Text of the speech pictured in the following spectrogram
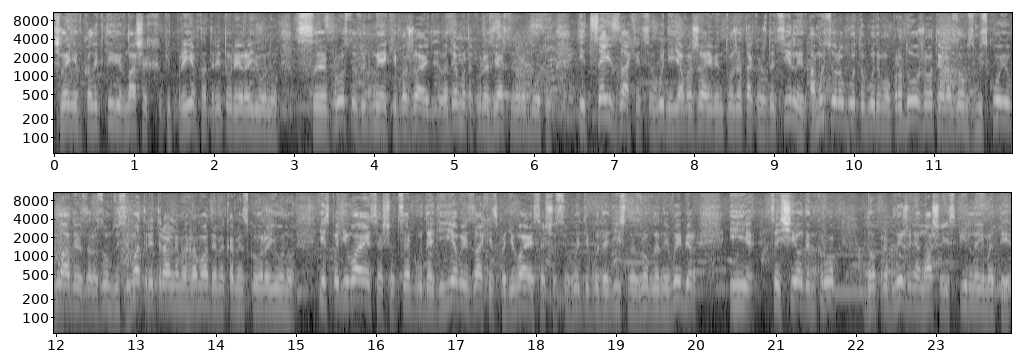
членів колективів наших підприємств на території району, з просто з людьми, які бажають. Ведемо таку роз'яснювальну роботу. І цей захід сьогодні я вважаю, він теж також доцільний. А ми цю роботу будемо продовжувати разом з міською владою, разом з усіма територіальними громадами Кам'янського району. І сподіваюся, що це буде дієвий захід. Сподіваюся, що сьогодні буде дійсно зроблений вибір. І це ще один крок до приближення нашої спільної мети,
